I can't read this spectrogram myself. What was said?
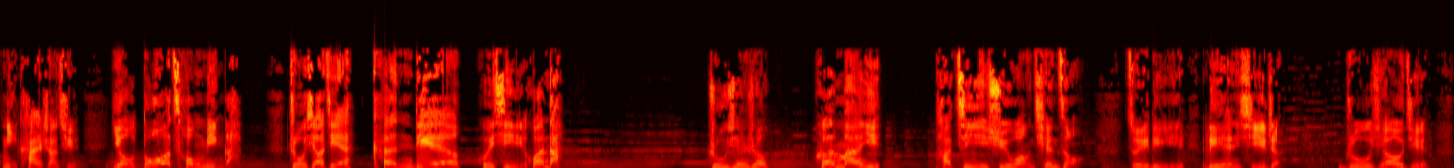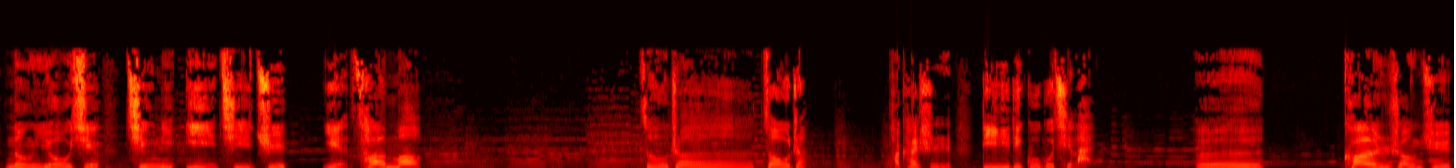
你看上去有多聪明啊！朱小姐肯定会喜欢的。”朱先生。很满意，他继续往前走，嘴里练习着：“朱小姐，能有幸请你一起去野餐吗？”走着走着，他开始嘀嘀咕咕起来：“呃，看上去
